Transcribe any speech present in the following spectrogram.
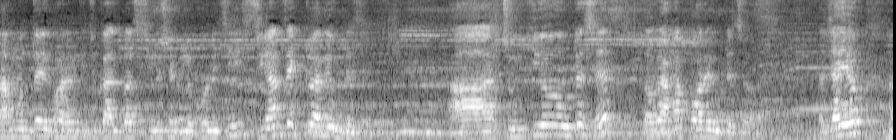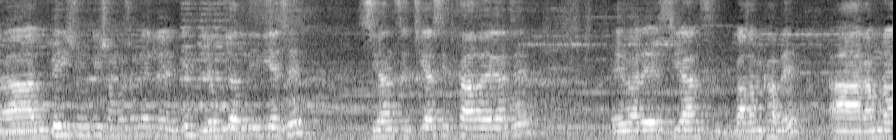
তার মধ্যে ঘরের কিছু কাজ বাজ ছিল সেগুলো করেছি। শ্রিয়াংশ একটু আগে উঠেছে। আর চুমকিও উঠেছে তবে আমার পরে উঠেছে ওরা। যাই হোক উঠেই চুমকি সঙ্গে সঙ্গে লেবু জল দিয়ে দিয়েছে। সিয়ান্সের চিয়া সিড খাওয়া হয়ে গেছে। এবারে সিয়ান্স বাদাম খাবে। আর আমরা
